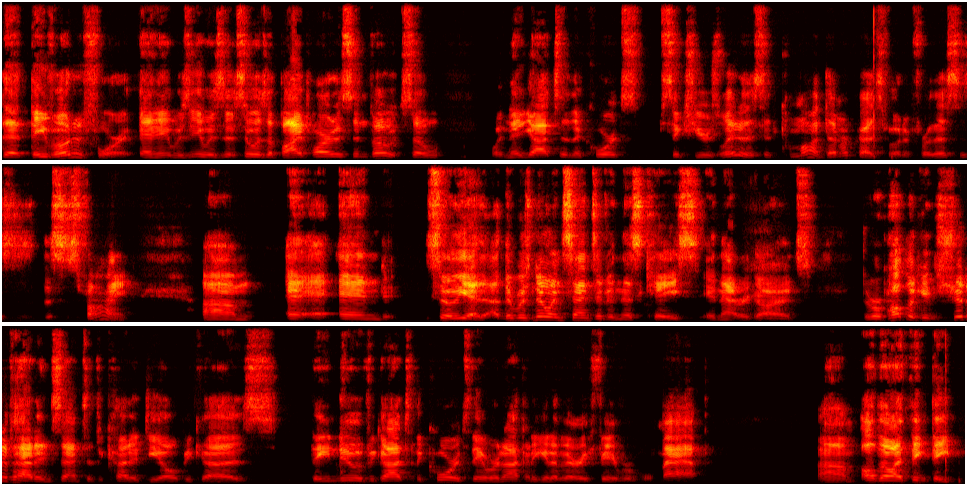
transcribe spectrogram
that they voted for it, and it was it was so it was a bipartisan vote. So when they got to the courts six years later, they said, "Come on, Democrats voted for this. This is this is fine." Um, and, and so yeah, there was no incentive in this case in that regards. The Republicans should have had incentive to cut a deal because they knew if it got to the courts, they were not going to get a very favorable map. Um, although I think they,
